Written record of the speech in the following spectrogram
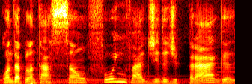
Quando a plantação foi invadida de praga,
